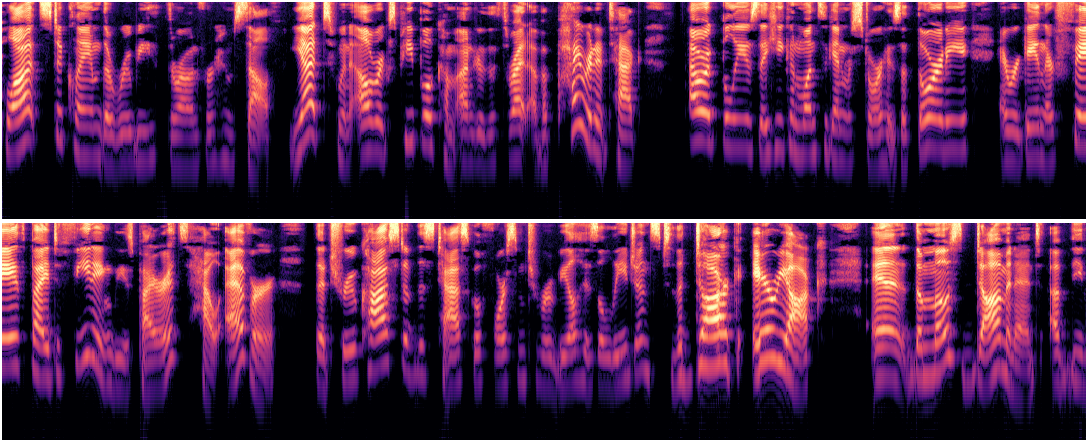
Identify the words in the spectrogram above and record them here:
plots to claim the ruby throne for himself. Yet, when Elric's people come under the threat of a pirate attack, Elric believes that he can once again restore his authority and regain their faith by defeating these pirates. However, the true cost of this task will force him to reveal his allegiance to the Dark Arioch, and the most dominant of the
